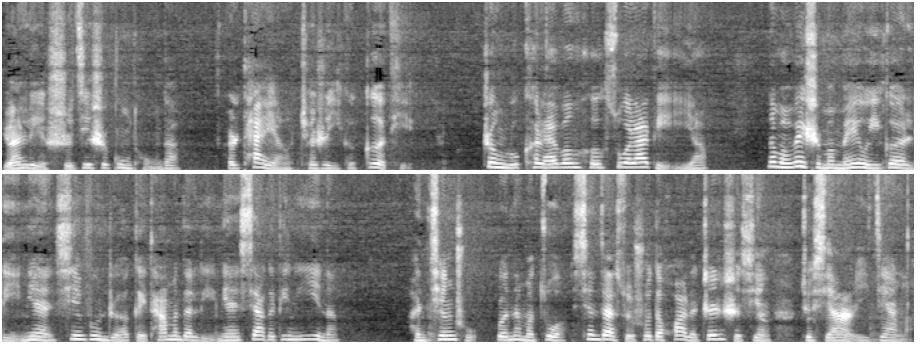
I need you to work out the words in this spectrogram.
原理实际是共同的，而太阳却是一个个体。正如克莱翁和苏格拉底一样。那么，为什么没有一个理念信奉者给他们的理念下个定义呢？很清楚，若那么做，现在所说的话的真实性就显而易见了。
